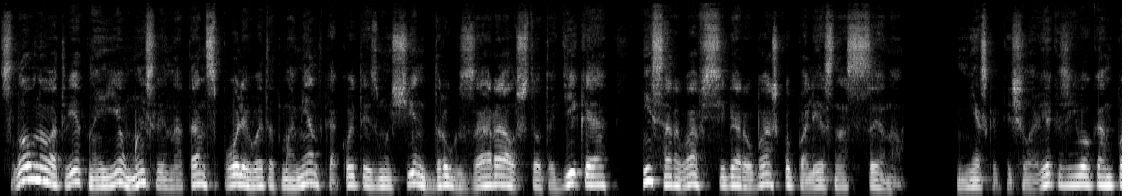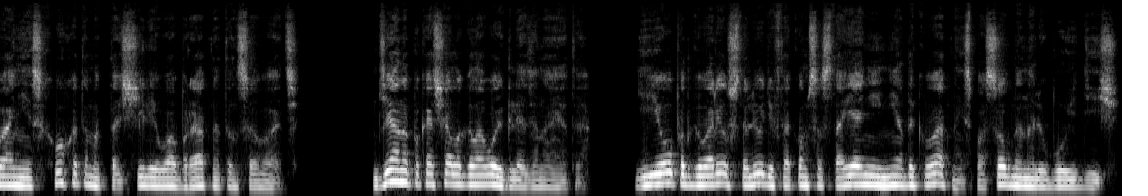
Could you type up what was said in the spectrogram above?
Словно в ответ на ее мысли на танцполе в этот момент какой-то из мужчин вдруг заорал что-то дикое и, сорвав с себя рубашку, полез на сцену. Несколько человек из его компании с хохотом оттащили его обратно танцевать. Диана покачала головой, глядя на это. Ее опыт говорил, что люди в таком состоянии неадекватны и способны на любую дичь.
